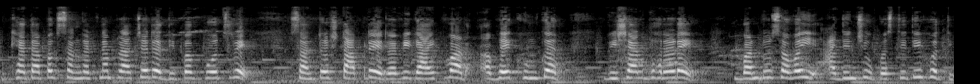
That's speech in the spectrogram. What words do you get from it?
मुख्याध्यापक संघटना प्राचार्य दीपक बोचरे संतोष टापरे रवी गायकवाड अभय खुमकर विशाल घरडे बंडू सवई आदींची उपस्थिती होती.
